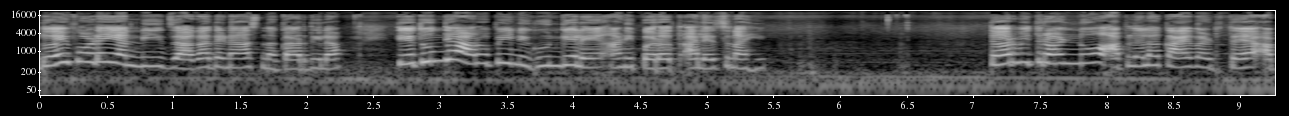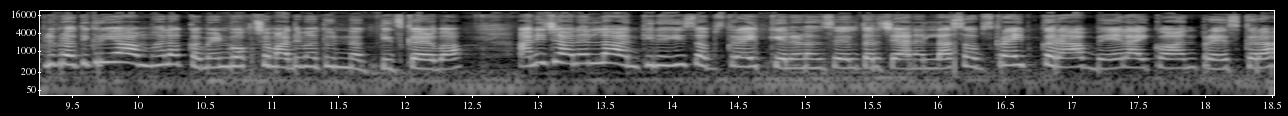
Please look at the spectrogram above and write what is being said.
डोईफोडे यांनी जागा देण्यास नकार दिला. तेथून ते आरोपी निघून गेले आणि परत आलेच नाहीत. तर मित्रांनो आपल्याला काय वाटतंय? आपली प्रतिक्रिया आम्हाला कमेंट बॉक्सच्या माध्यमातून नक्कीच कळवा. आणि चॅनलला आणखीनही सबस्क्राईब केलं नसेल तर चॅनलला सबस्क्राईब करा बेल आयकॉन प्रेस करा.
